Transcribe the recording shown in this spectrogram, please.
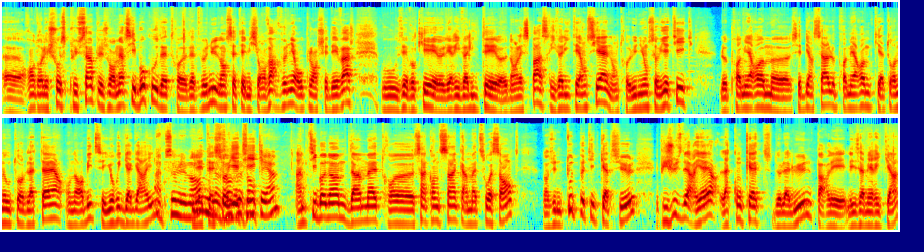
euh, rendre les choses plus simples, et je vous remercie beaucoup d'être venu dans cette émission. On va revenir au plancher des vaches. Vous évoquiez les rivalités dans l'espace, rivalités anciennes entre l'Union soviétique, le premier homme, c'est bien ça, le premier homme qui a tourné autour de la Terre en orbite, c'est Yuri Gagarin. Absolument. Il était soviétique, un petit bonhomme d'un mètre 55, euh, un mètre 60 dans une toute petite capsule. Et puis juste derrière, la conquête de la Lune par les, les Américains.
